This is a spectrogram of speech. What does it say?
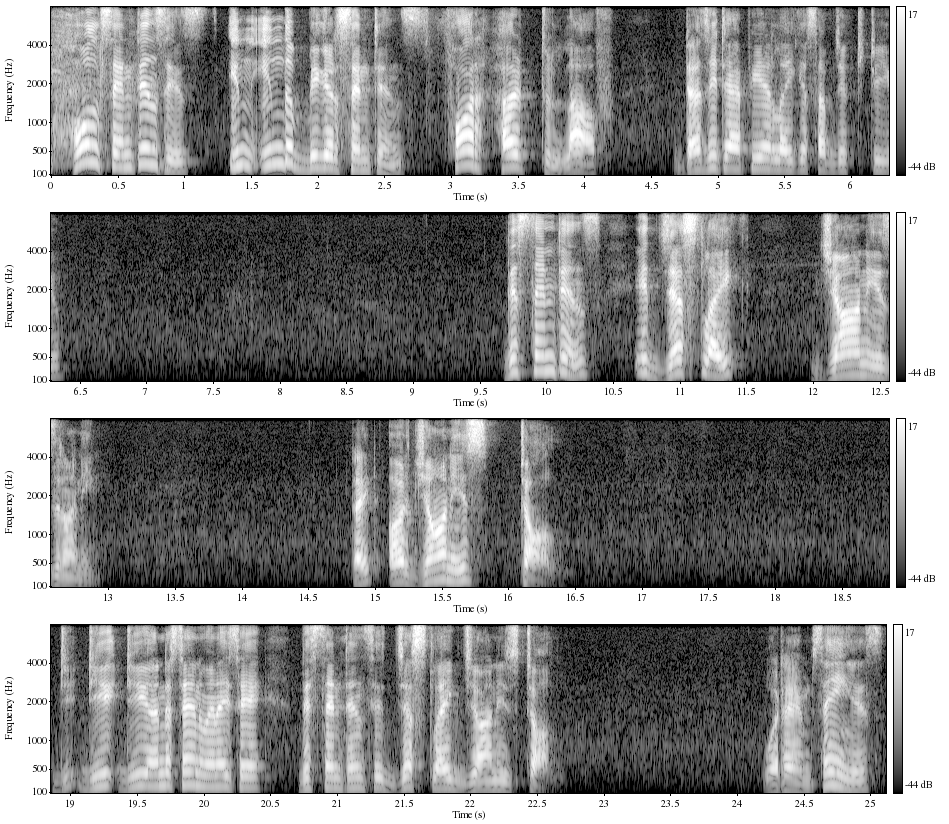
whole sentence is, in, in the bigger sentence, for her to laugh, does it appear like a subject to you? This sentence is just like John is running, right? Or John is tall. Do, do, you, do you understand when I say this sentence is just like John is tall? What I am saying is,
